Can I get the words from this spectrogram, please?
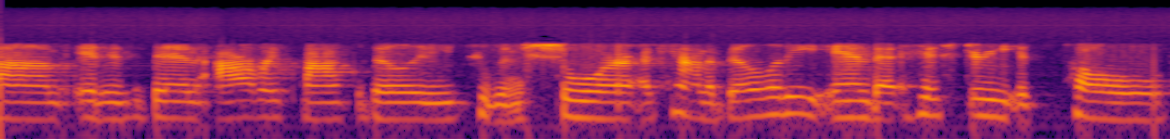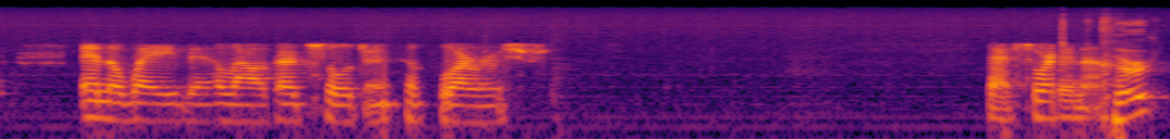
um, it has been our responsibility to ensure accountability and that history is told in a way that allows our children to flourish. That's short enough. Kurt?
